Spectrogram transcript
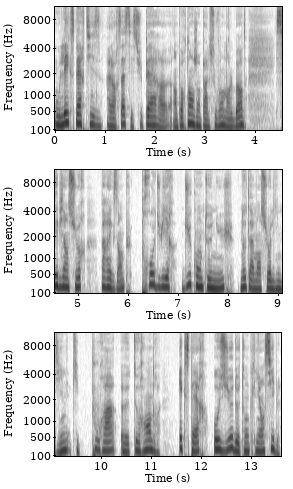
ou l'expertise. Alors ça c'est super important, j'en parle souvent dans le board. C'est bien sûr, par exemple, produire du contenu, notamment sur LinkedIn, qui pourra te rendre expert aux yeux de ton client cible.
